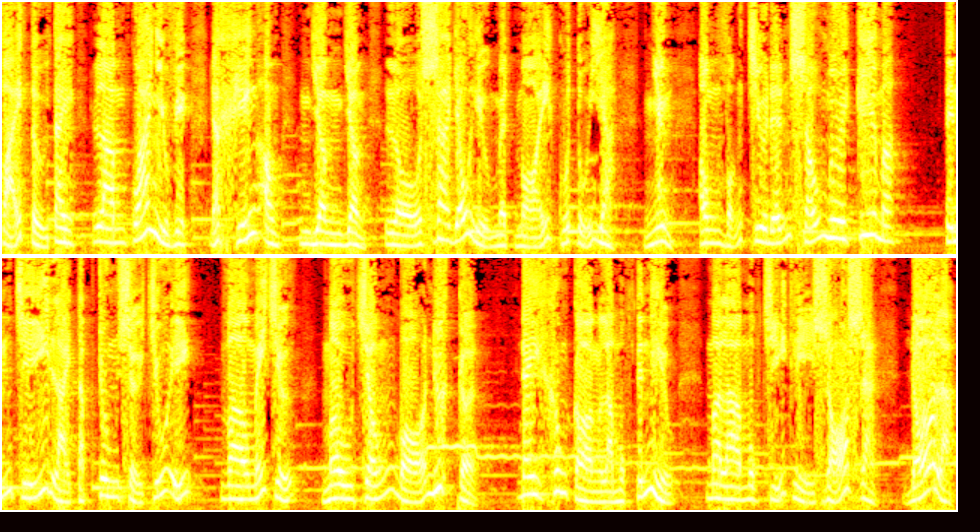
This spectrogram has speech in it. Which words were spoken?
phải tự tay làm quá nhiều việc đã khiến ông dần dần lộ ra dấu hiệu mệt mỏi của tuổi già. Nhưng ông vẫn chưa đến 60 kia mà. Tính trí lại tập trung sự chú ý vào mấy chữ màu trống bỏ nước cờ. Đây không còn là một tín hiệu mà là một chỉ thị rõ ràng, đó là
